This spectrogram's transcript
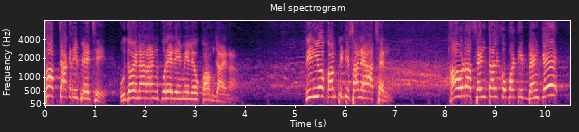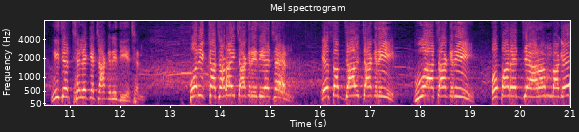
সব চাকরি পেয়েছে। উদয়নারায়ণপুরের এমএলএও কম যায় না। তিনিও কম্পিটিশনে আছেন। হাওড়া সেন্ট্রাল কোপারেটিভ ব্যাংকে নিজের ছেলেকে চাকরি দিয়েছেন। পরীক্ষা ছাড়াই চাকরি দিয়েছেন। এসব জাল চাকরি, ভুয়া চাকরি, ওপারের যে আরামবাগে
